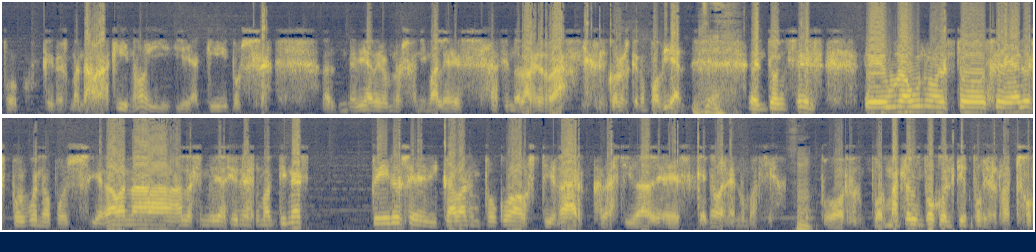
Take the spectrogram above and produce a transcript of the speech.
porque nos mandaban aquí, ¿no? Y, aquí pues debía haber unos animales haciendo la guerra con los que no podían. Entonces, eh, uno a uno estos generales, pues bueno, pues llegaban a, las inmediaciones numantinas pero se dedicaban un poco a hostigar a las ciudades que no eran Numancia, hmm. por, por matar un poco el tiempo y el rato.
